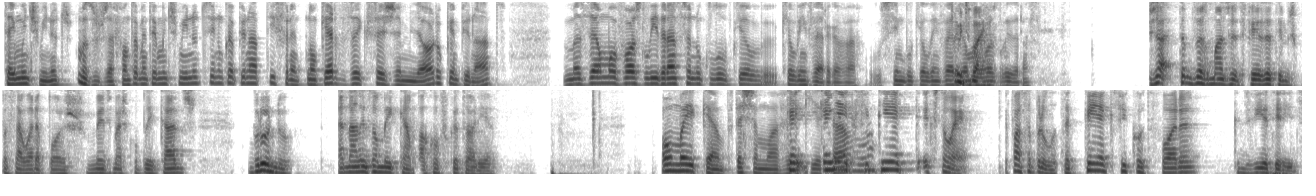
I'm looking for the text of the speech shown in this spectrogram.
tem muitos minutos, mas o José Fonte também tem muitos minutos e num campeonato diferente. Não quer dizer que seja melhor o campeonato, mas é uma voz de liderança no clube que ele, que ele enverga. Vá. O símbolo que ele enverga Muito é uma bem. voz de liderança. Já estamos arrumados na defesa, temos que passar agora para os momentos mais complicados. Bruno, análise ao meio campo, à convocatória. Ao meio campo, deixa-me lá ver Quem, aqui a quem é cabo. que, quem é que- a questão é, eu faço a pergunta, quem é que ficou de fora que devia ter ido?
